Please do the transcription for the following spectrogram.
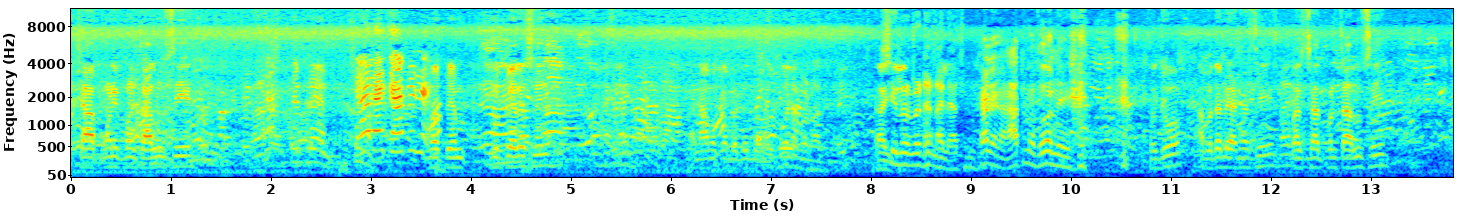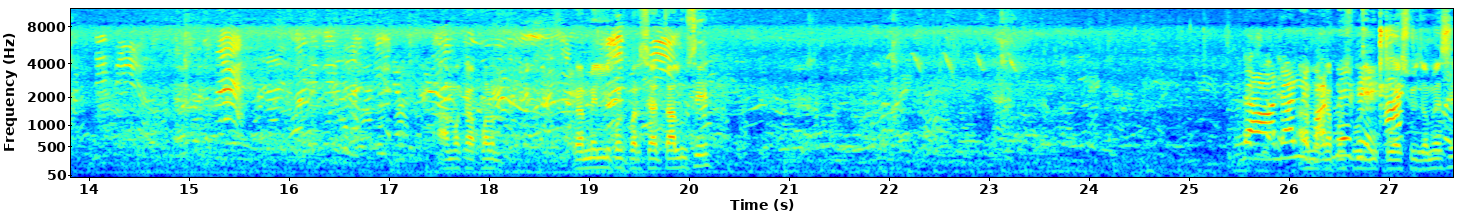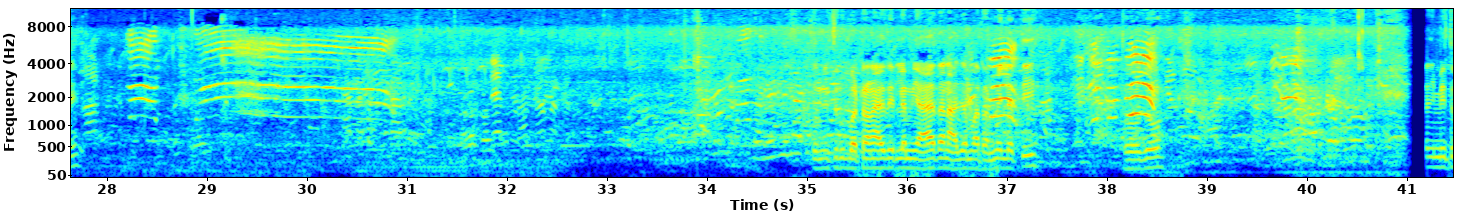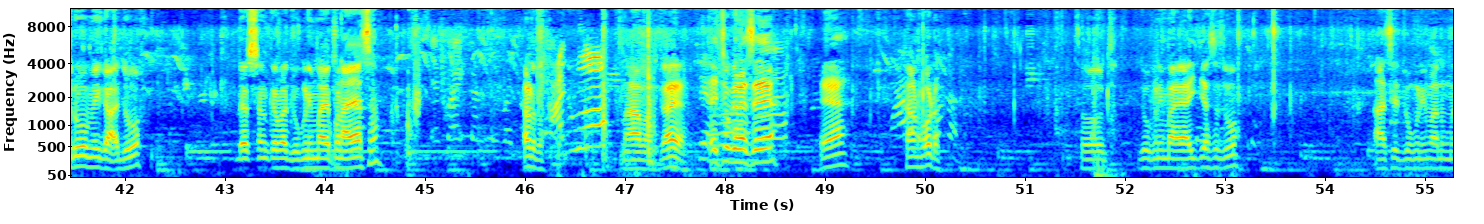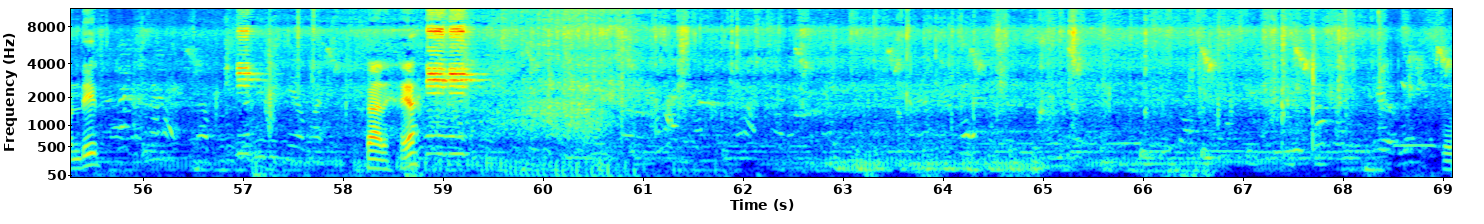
ચા પાણી પણ ચાલુ છે. પ્રેમ પહેરે છે. આમાં કાંઈ બધા હા. સિલ્વર બટન આલ્યા ખાલી હાથમાં ધો નહીં તો જો આ બધા બેઠા છે વરસાદ પણ ચાલુ છે. આ મકા પણ રમેલની પણ પ્રસાદ ચાલુ છે. પણ સૂર્ય કુવાસી જમે છે. તો મિત્રો બટન આવ્યું હતું એટલે મેં આવ્યા હતા ને આજે અમારે રમેલ હતી. તો જો. મિત્રો મેં ગાજો દર્શન કરવા જોગણીમાં પણ આવ્યા છે. ના માં ગયા. એ શું કરે છે? હે? ખાણ હોડ તો જોગણીમાં આવી ગયા છે, જુઓ. આ છે જોગણીમાનું મંદિર. તારે, હે? તો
